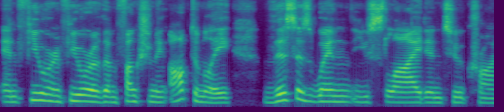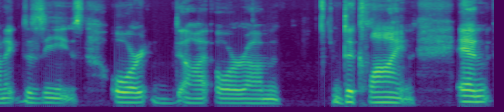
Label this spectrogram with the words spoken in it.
and fewer and fewer of them functioning optimally this is when you slide into chronic disease or uh, or um, decline. And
